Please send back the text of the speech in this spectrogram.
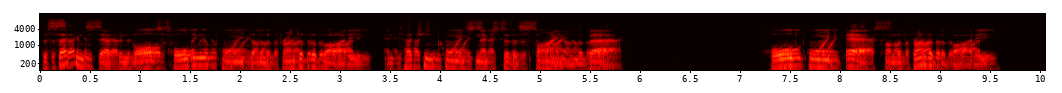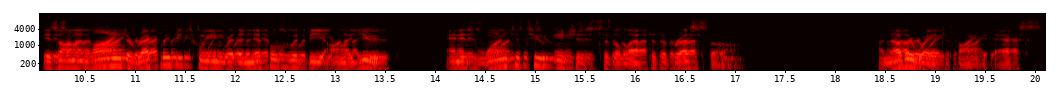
The second step involves holding a point on the front of the body and touching points next to the spine on the back. Hold point X on the front of the body is on a line directly between where the nipples would be on a youth and is 1 to 2 inches to the left of the breastbone. Another way to find X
